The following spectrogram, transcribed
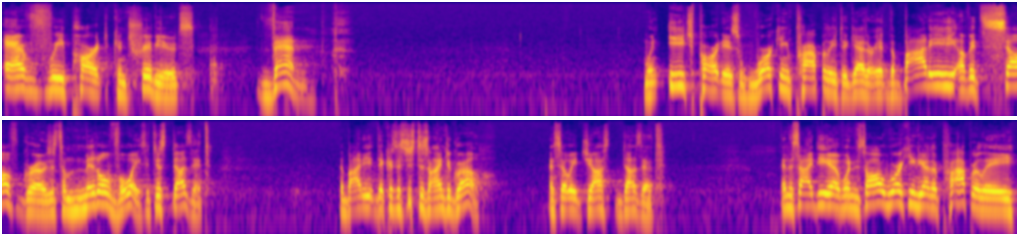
every part contributes, then when each part is working properly together, it, the body of itself grows. It's a middle voice, it just does it. The body, because it's just designed to grow. And so it just does it. And this idea of when it's all working together properly,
